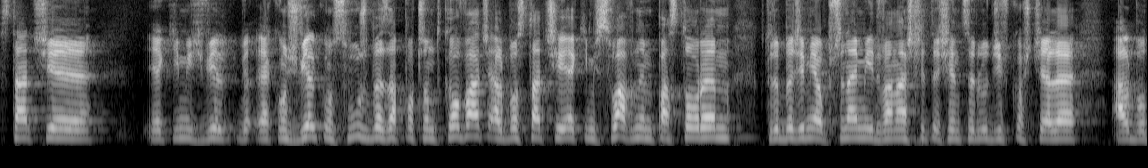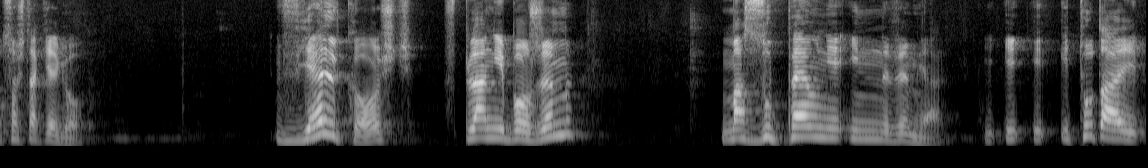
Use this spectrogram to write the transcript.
stać się wiel jakąś wielką służbę zapoczątkować, albo stać się jakimś sławnym pastorem, który będzie miał przynajmniej 12 tysięcy ludzi w kościele, albo coś takiego. wielkość w planie Bożym ma zupełnie inny wymiar. I, i, i tutaj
